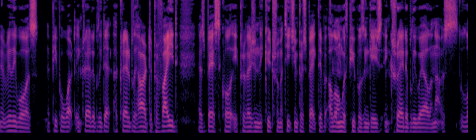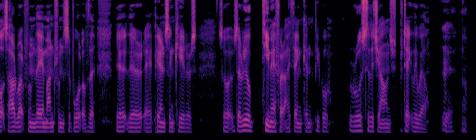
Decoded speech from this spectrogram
It really was. People worked incredibly, incredibly hard to provide as best a quality provision they could from a teaching perspective, along with pupils engaged incredibly well, and that was lots of hard work from them and from the support of the their, their uh, parents and carers. So it was a real team effort, I think, and people rose to the challenge particularly well. Yeah, no,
